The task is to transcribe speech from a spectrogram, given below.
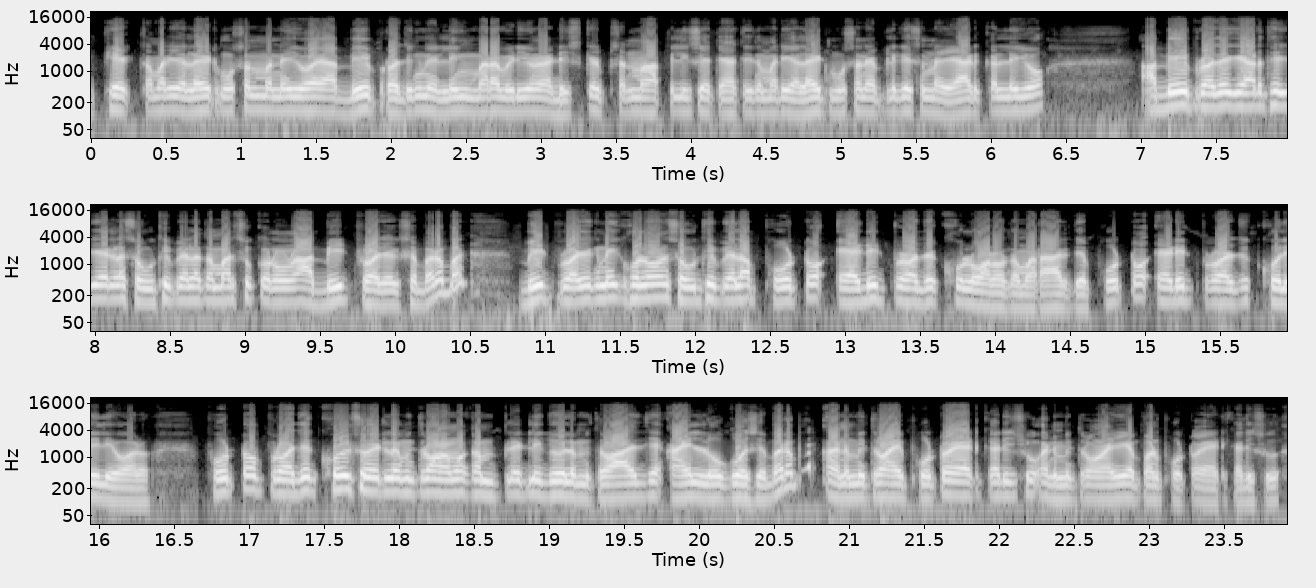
ઇફેક્ટ તમારી અલાઇટ મોશનમાં નહીં હોય. આ બે પ્રોજેક્ટની લિંક મારા વિડીયોના ડિસ્ક્રિપ્શનમાં આપેલી છે, ત્યાંથી તમારી અલર્ટ મોશન એપ્લિકેશનમાં એડ કરી લેજો. આ બે પ્રોજેક્ટ યાદ થઈ જાય એટલે સૌથી પહેલાં તમારે શું કરવાનું, આ બીટ પ્રોજેક્ટ છે, બરાબર? બીટ પ્રોજેક્ટ નહીં ખોલવાનો, સૌથી પહેલાં ફોટો એડિટ પ્રોજેક્ટ ખોલવાનો તમારે આ રીતે. ફોટો એડિટ પ્રોજેક્ટ ખોલી લેવાનો. ફોટો પ્રોજેક્ટ ખોલશો એટલે મિત્રો આમાં કમ્પ્લીટલી જોઈ લો મિત્રો, આ જે આ લોગો છે, બરાબર? અને મિત્રો આ ફોટો એડ કરીશું અને મિત્રો અહીંયા પણ ફોટો એડ કરીશું.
